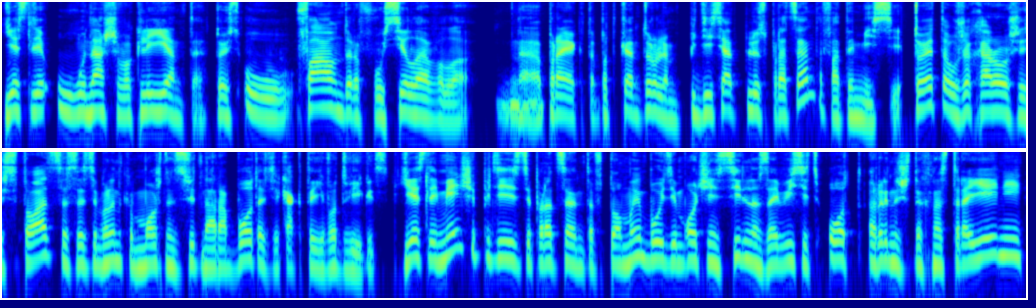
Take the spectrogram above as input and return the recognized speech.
если у нашего клиента, то есть у фаундеров, у C-левела э, проекта под контролем 50 плюс процентов от эмиссии, то это уже хорошая ситуация, с этим рынком можно действительно работать и как-то его двигать. Если меньше 50 процентов, то мы будем очень сильно зависеть от рыночных настроений,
